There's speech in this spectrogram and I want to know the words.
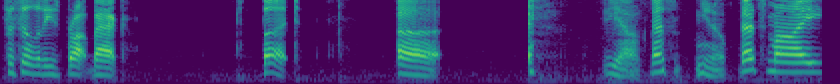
facilities brought back. But, uh, yeah, that's, you know, that's my,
